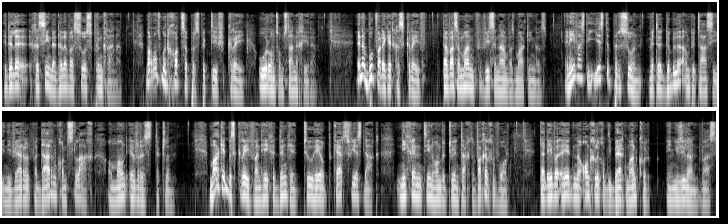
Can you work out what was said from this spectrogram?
het hulle gesien dat hulle was so springkrane. Maar ons moet God se perspektief kry oor ons omstandighede. In 'n boek wat ek het geskryf, daar was 'n man wie se naam was Mark Ingalls. En hy was die eerste persoon met 'n dubbele amputasie in die wêreld wat daarin kon slaag om Mount Everest te klim. Mark het beskryf want hy gedink het toe hy op Kersfeesdag 1982 wakker geword dat hy het 'n ongeluk op die berg Mankor in New Zealand was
